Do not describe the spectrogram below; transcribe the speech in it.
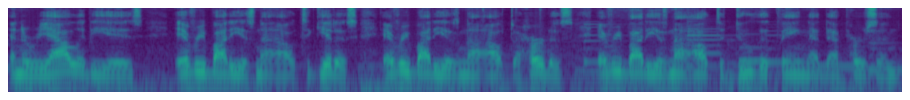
And the reality is, everybody is not out to get us. Everybody is not out to hurt us. Everybody is not out to do the thing that that person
